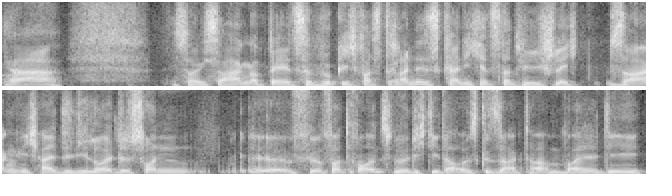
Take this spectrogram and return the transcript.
Ja, wie soll ich sagen, ob da jetzt wirklich was dran ist, kann ich jetzt natürlich schlecht sagen. Ich halte die Leute schon äh, für vertrauenswürdig, die da ausgesagt haben, weil die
